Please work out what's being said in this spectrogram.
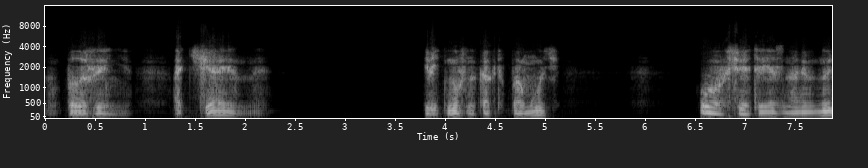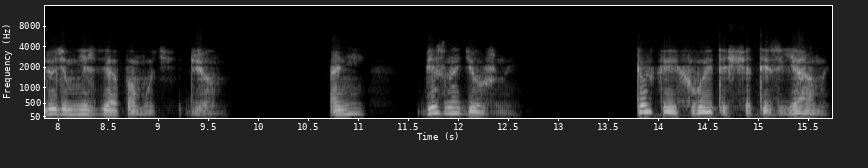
Но положение отчаянное. И ведь нужно как-то помочь. О, все это я знаю, но людям нельзя помочь, Джон. Они безнадежны. Только их вытащат из ямы.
